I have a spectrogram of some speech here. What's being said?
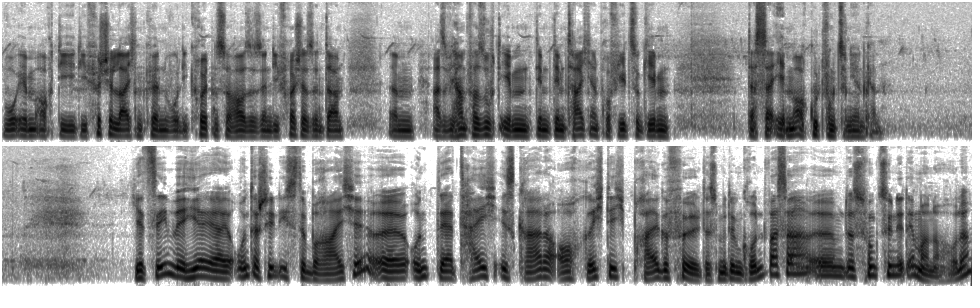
wo eben auch die, die Fische leichen können, wo die Kröten zu Hause sind, die Frösche sind da. Ähm, also wir haben versucht, eben dem, dem Teich ein Profil zu geben, dass er eben auch gut funktionieren kann. Jetzt sehen wir hier ja unterschiedlichste Bereiche äh, und der Teich ist gerade auch richtig prall gefüllt. Das mit dem Grundwasser, äh, das funktioniert immer noch, oder?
